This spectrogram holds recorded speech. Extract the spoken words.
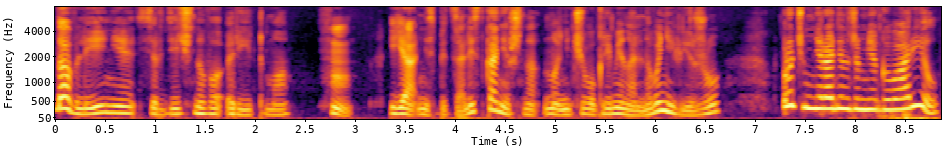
давление сердечного ритма. Хм, я не специалист, конечно, но ничего криминального не вижу. Впрочем, не один же мне говорил,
